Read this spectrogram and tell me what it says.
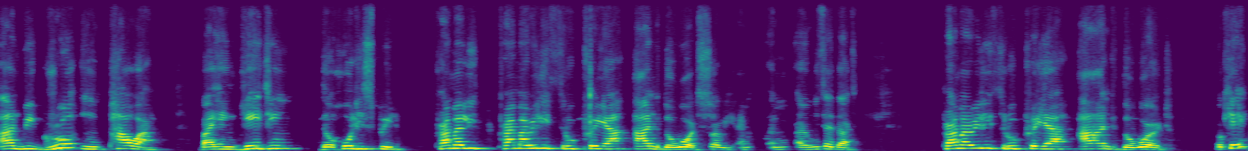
and we grow in power by engaging the Holy Spirit, primarily, primarily through prayer and the word. Sorry, I, I, I that. Primarily through prayer and the word. Okay.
